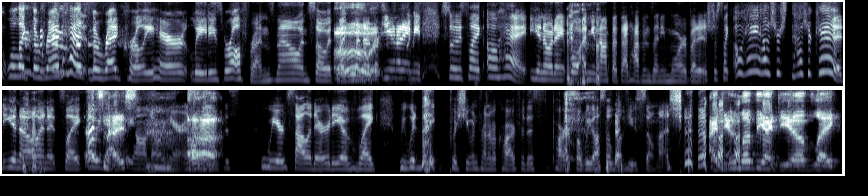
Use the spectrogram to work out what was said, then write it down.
like well, like the redhead, the red curly hair ladies, we're all friends now, and so it's like Oh, whenever you know what I mean. So it's like, oh hey, you know what I? Mean? Well, I mean, not that that happens anymore, but it's just like, oh hey, how's your how's your kid? You know, and it's like, That's oh yeah, nice. we all know we're here. And Uh, so this weird solidarity of like we would like push you in front of a car for this part, but we also love you so much. I do love the idea of like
